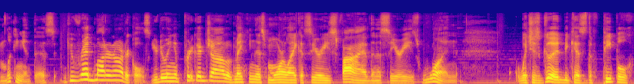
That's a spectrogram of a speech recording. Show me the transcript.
I'm looking at this. You've read modern articles. You're doing a pretty good job of making this more like a Series 5 than a Series 1, which is good because the people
